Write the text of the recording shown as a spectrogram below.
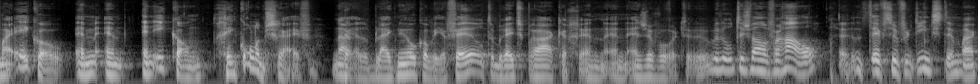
Maar Eco en, en, en ik kan geen columns schrijven. Nou ja. Ja. dat blijkt nu ook alweer veel te breedsprakig en, en, enzovoort. Ik bedoel, het is wel een verhaal. Het heeft zijn verdiensten, maar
